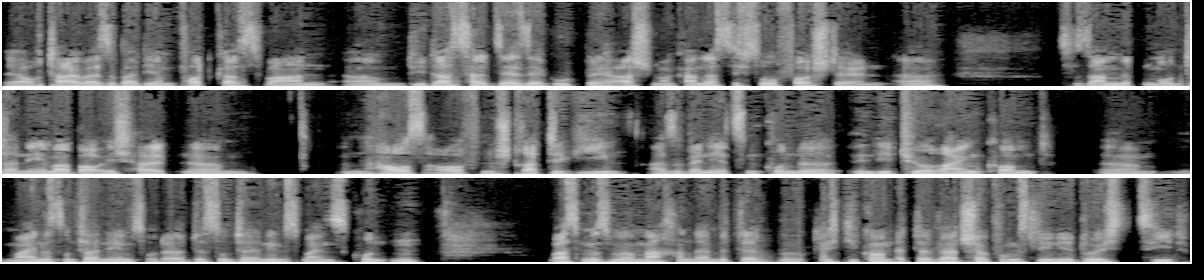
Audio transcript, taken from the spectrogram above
ja auch teilweise bei dir im Podcast waren, ähm, die das halt sehr, sehr gut beherrschen. Man kann das sich so vorstellen. Äh, zusammen mit einem Unternehmer baue ich halt eine ein Haus auf, eine Strategie. Also wenn jetzt ein Kunde in die Tür reinkommt, äh, meines Unternehmens oder des Unternehmens meines Kunden, was müssen wir machen, damit er wirklich die komplette Wertschöpfungslinie durchzieht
